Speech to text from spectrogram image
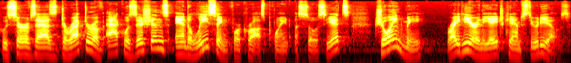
who serves as Director of Acquisitions and Leasing for Crosspoint Associates, joined me right here in the HCAM studios.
